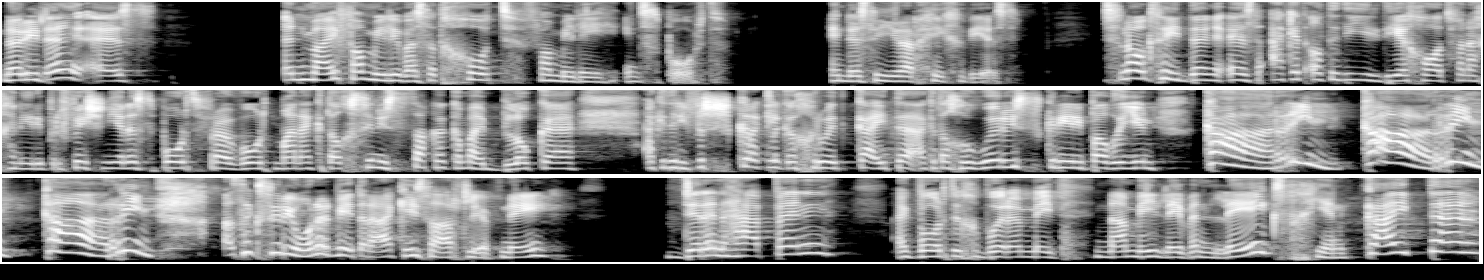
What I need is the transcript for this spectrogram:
Nou die ding is in my familie was dit God, familie en sport. En dis 'n hiërargie gewees. Snaakse ding is ek het altyd die idee gehad van ek gaan hierdie professionele sportvrou word, man, ek het al gesien hoe sak ek in my blokke. Ek het hierdie verskriklike groot kuite. Ek het al gehoor hoe skree die paviljoen, "Karin, Karin, Karin." As ek so die 100 meter hekkies hardloop, nê? Nee? Didn't happen. Ek word toe gebore met number 11 legs, geen kuite.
